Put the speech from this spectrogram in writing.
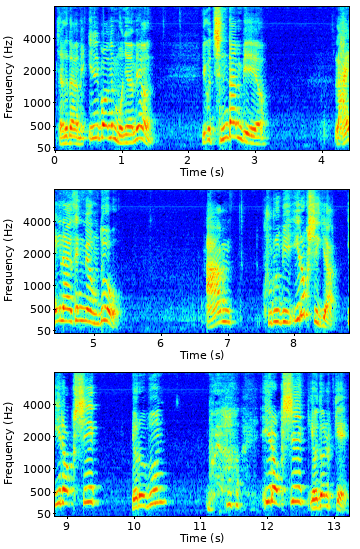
자, 그 다음에 1번은 뭐냐면 이거 진단비예요. 라이나 생명도 암 그룹이 1억씩이야. 1억씩 여러분 뭐야? 1억씩 8개.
